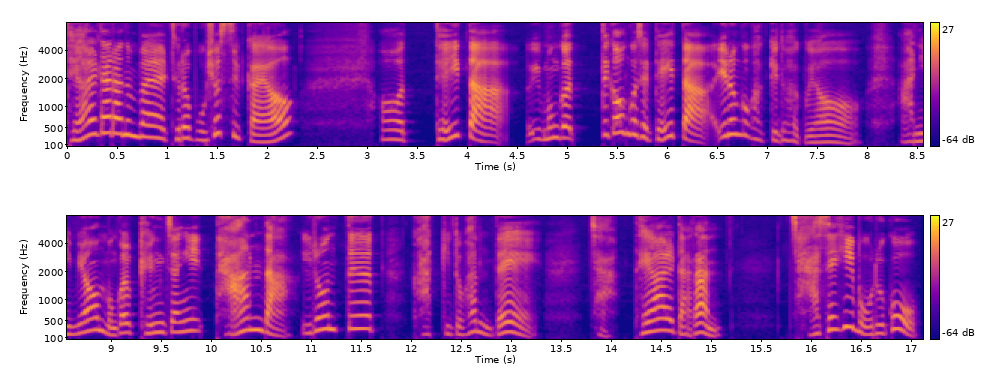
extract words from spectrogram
대알다라는 말 들어보셨을까요? 어 대있다 뭔가 뜨거운 것에 대있다 이런 것 같기도 하고요. 아니면 뭔가를 굉장히 다한다 이런 뜻 같기도 한데 자 대알다란 자세히 모르고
